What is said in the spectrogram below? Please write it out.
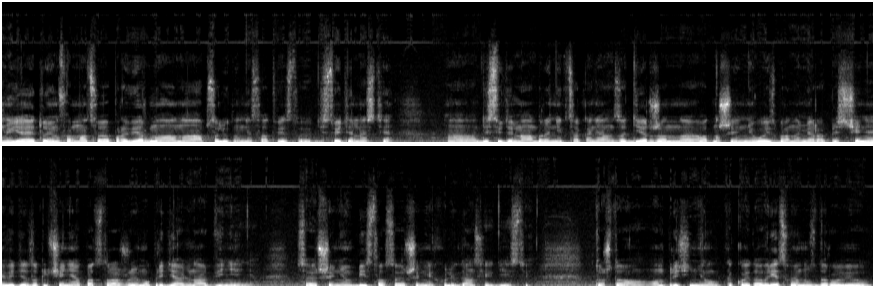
Ну, Я эту информацию опровергну, она абсолютно не соответствует действительности. А, Действительно, Андроник Цаканян задержан, в отношении него избрана мера пресечения в виде заключения под стражу, ему предъявлено обвинение в совершении убийства, в совершении хулиганских действий. То, что он причинил какой-то вред своему здоровью,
